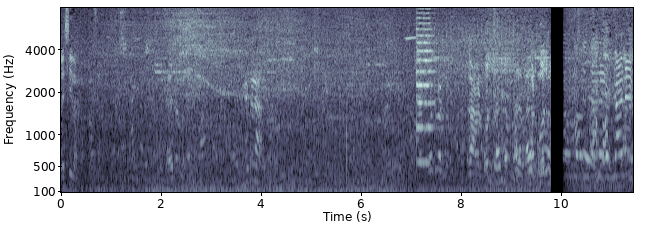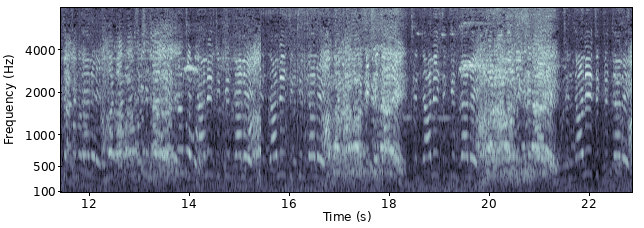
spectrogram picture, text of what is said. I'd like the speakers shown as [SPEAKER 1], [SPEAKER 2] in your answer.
[SPEAKER 1] Receiver
[SPEAKER 2] శిక్షించాలి శిక్షించాలి శిక్షించాలి శిక్షించాలి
